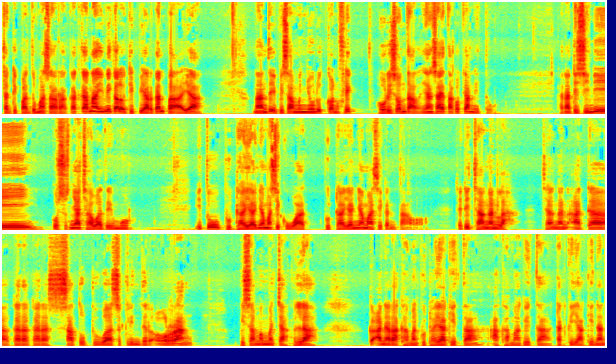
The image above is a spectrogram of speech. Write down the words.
dan dibantu masyarakat karena ini kalau dibiarkan bahaya. Nanti bisa menyulut konflik horizontal yang saya takutkan itu. Karena di sini khususnya Jawa Timur itu budayanya masih kuat, budayanya masih kental. Jadi janganlah Jangan ada gara-gara satu dua segelintir orang bisa memecah belah keanekaragaman budaya kita, agama kita, dan keyakinan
